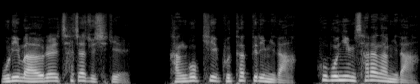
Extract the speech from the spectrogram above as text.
우리 마을을 찾아주시길 강복히 부탁드립니다. 후보님 사랑합니다.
